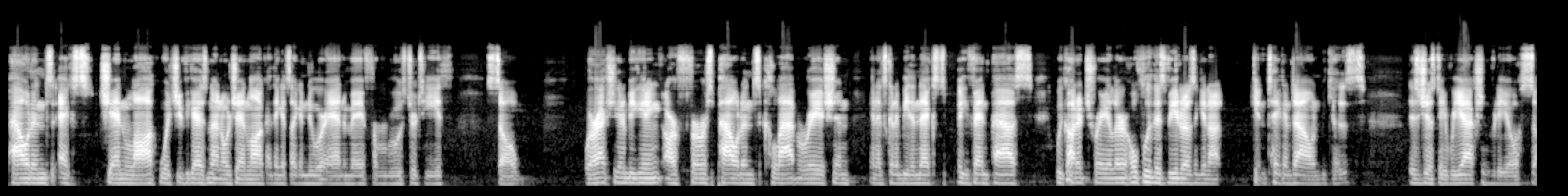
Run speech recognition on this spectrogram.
Paladins X Gen Lock, which if you guys not know Gen Lock, I think it's like a newer anime from Rooster Teeth. So we're actually going to be getting our first Paladins collaboration, and it's going to be the next event pass. We got a trailer. Hopefully this video doesn't get not getting taken down because this is just a reaction video. So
